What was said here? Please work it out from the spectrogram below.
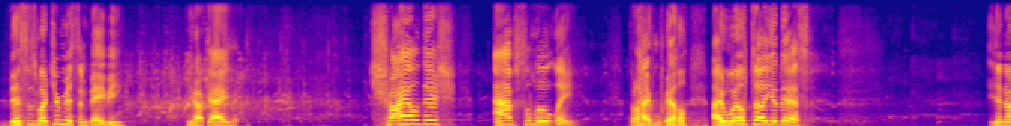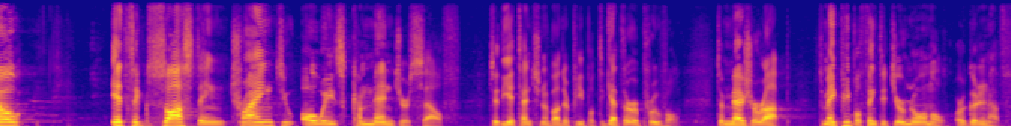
this is what you're missing, baby. You okay? Childish, absolutely. But I will, I will tell you this. You know, it's exhausting trying to always commend yourself to the attention of other people, to get their approval, to measure up, to make people think that you're normal or good enough.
